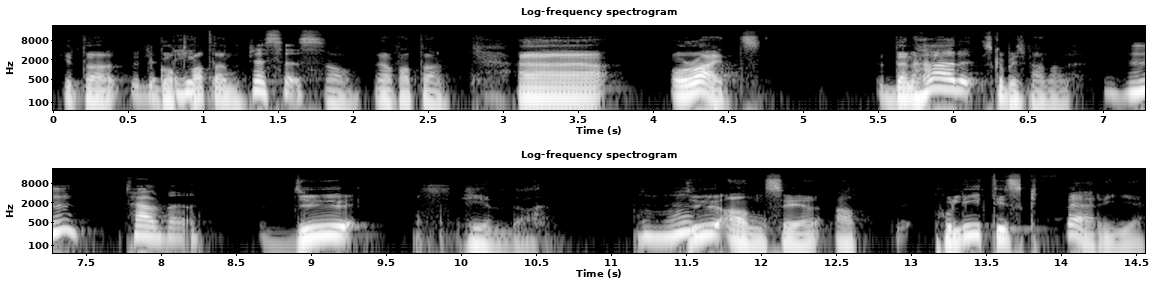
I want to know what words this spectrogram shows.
Hitta gott hitta- vatten. Precis. Ja, jag fattar. Uh, Alright. Den här ska bli spännande. Mhm. Tell me. Du, Hilda, Mhm. du anser att politisk färg,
